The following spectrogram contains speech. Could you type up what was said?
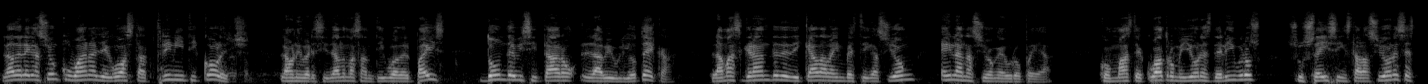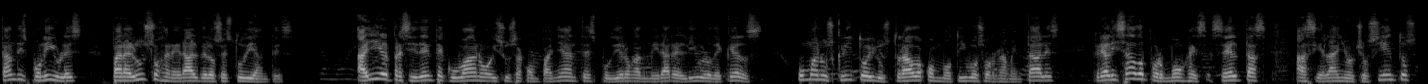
La delegación cubana llegó hasta Trinity College, la universidad más antigua del país, donde visitaron la biblioteca, la más grande dedicada a la investigación en la nación europea. Con más de 4 millones de libros, sus seis instalaciones están disponibles para el uso general de los estudiantes. Allí el presidente cubano y sus acompañantes pudieron admirar el libro de Kells, un manuscrito ilustrado con motivos ornamentales realizado por monjes celtas hacia el año 800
